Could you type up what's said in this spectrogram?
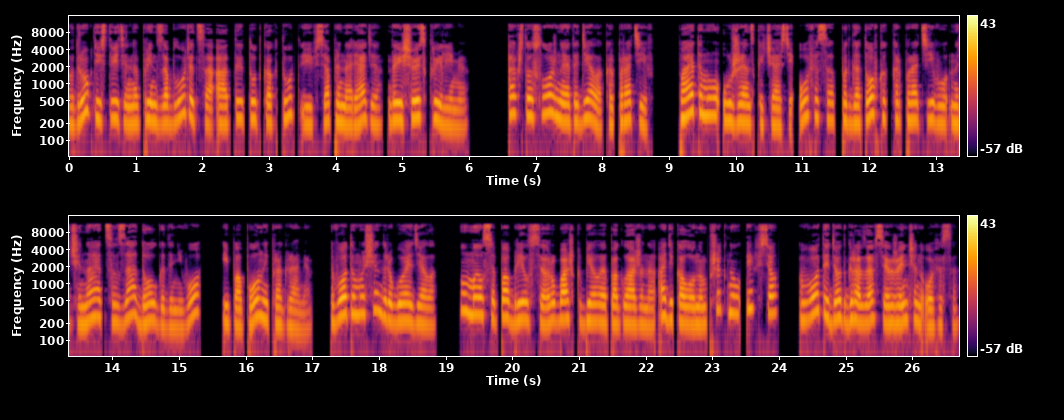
Вдруг действительно принц заблудится, а ты тут как тут и вся при наряде, да еще и с крыльями. Так что сложное это дело, корпоратив. Поэтому у женской части офиса подготовка к корпоративу начинается задолго до него и по полной программе. Вот у мужчин другое дело. Умылся, побрился, рубашка белая поглажена, одеколоном пшикнул и все. Вот идет гроза всех женщин офиса.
